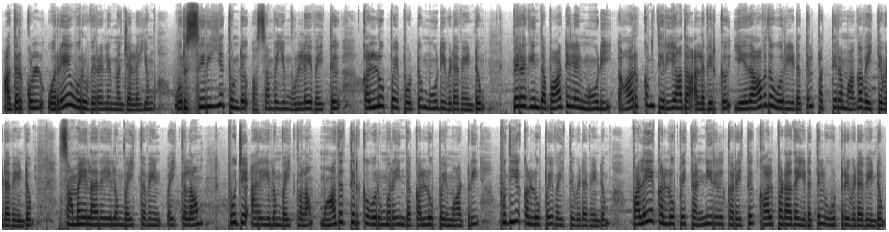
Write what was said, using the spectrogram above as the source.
அதற்குள் ஒரே ஒரு விரலி மஞ்சளையும் ஒரு சிறிய துண்டு வசம்பையும் உள்ளே வைத்து கல்லுப்பை போட்டு மூடிவிட வேண்டும். பிறகு இந்த பாட்டிலை மூடி யாருக்கும் தெரியாத அளவிற்கு ஏதாவது ஒரு இடத்தில் பத்திரமாக வைத்துவிட வேண்டும். சமையல் அறையிலும் வைக்க வே வைக்கலாம். பூஜை அறையிலும் வைக்கலாம். மாதத்திற்கு ஒரு முறை இந்த கல்லுப்பை மாற்றி புதிய கல்லுப்பை வைத்துவிட வேண்டும். பழைய கல்லுப்பை தண்ணீரில் கரைத்து கால்படாத இடத்தில் ஊற்றிவிட வேண்டும்.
